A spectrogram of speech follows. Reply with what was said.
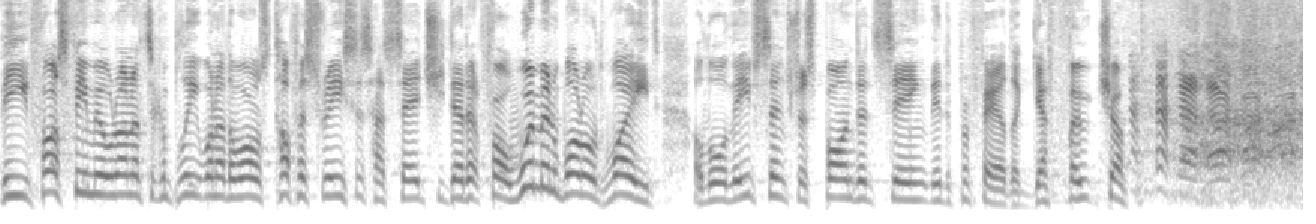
The first female runner to complete one of the world's toughest races has said she did it for women worldwide, although they've since responded saying they'd preferred a gift voucher.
